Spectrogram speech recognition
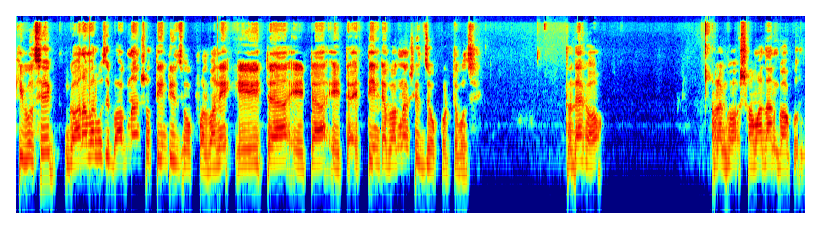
কি বলছে? গ নাম্বার বলছে ভগ্নাংশ তিনটি যোগফল মানে এইটা এটা এটা, এই তিনটা ভগ্নাংশের যোগ করতে বলছে। তো দেখো, আমরা গ, সমাধান গ করব।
